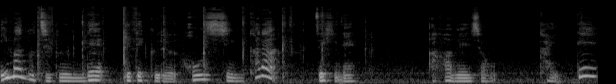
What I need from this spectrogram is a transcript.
今の自分で出てくる本心から是非ねアファメーション書いて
